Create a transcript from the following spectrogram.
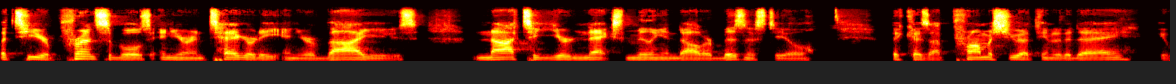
but to your principles and your integrity and your values not to your next million dollar business deal because I promise you at the end of the day, it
